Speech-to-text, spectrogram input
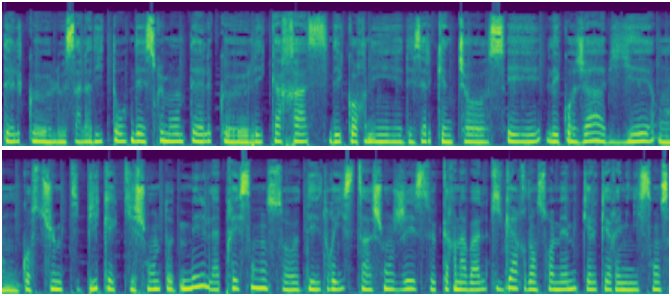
telles que le saladito, des instruments tels que les cajas, des cornets, des erquenchos et les cojas habillés en costume typique qui chantent. Mais la présence des touristes a changé ce carnaval qui garde en soi-même quelques réminiscences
